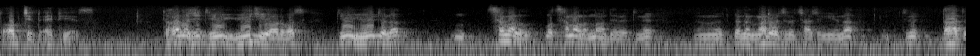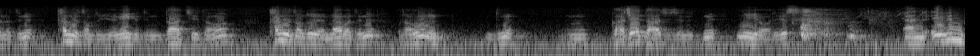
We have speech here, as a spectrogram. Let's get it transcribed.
the object appears. 다가나지 뒤 유지 여러 봤어. 뒤 유지라 참말로 뭐 참말로 나대베드네. 음 그냥 가려질 자식이나 드네 다들 드네 탄니 정도 영향이 드네 다지다. 탄니 정도에 매바드네 라고는 드네 가제 다지네 드네 니 여리스. And even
